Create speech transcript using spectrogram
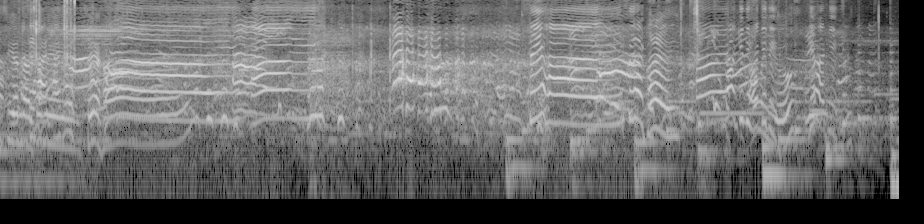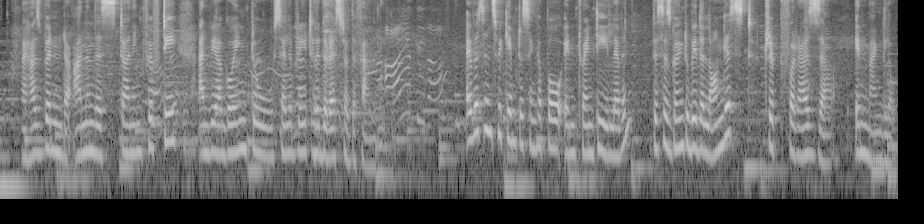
Say hi. Say hi. Hi. Hi. Hug you. Hug you. Hug. My husband Anand is turning 50 and we are going to celebrate with the rest of the family. Ever since we came to Singapore in 2011, this is going to be the longest trip for us uh, in Mangalore.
